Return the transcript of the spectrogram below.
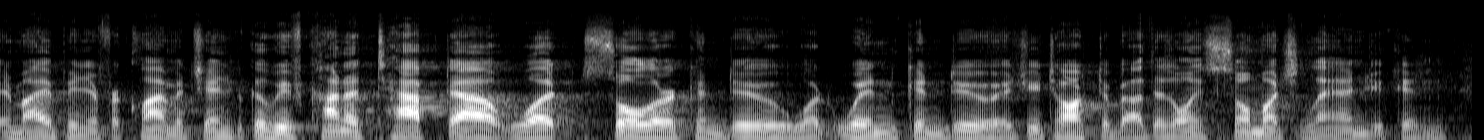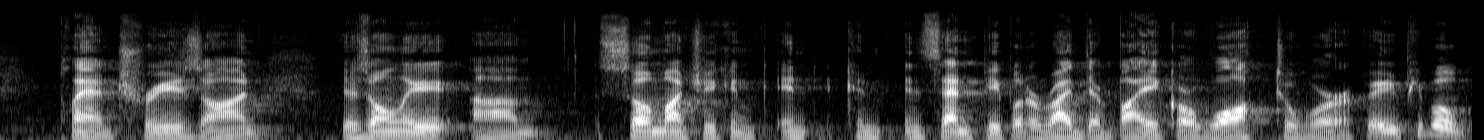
in my opinion, for climate change, because we've kind of tapped out what solar can do, what wind can do, as you talked about. There's only so much land you can plant trees on. There's only um, so much you can, in, can incent people to ride their bike or walk to work. I mean, people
